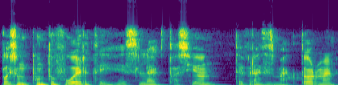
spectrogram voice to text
pues un punto fuerte es la actuación de Frances McDormand,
